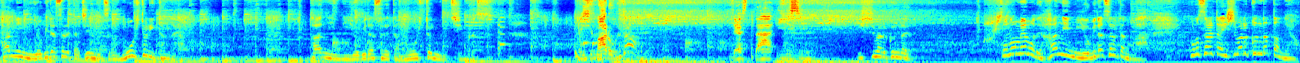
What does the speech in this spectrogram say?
犯人に呼び出された人物がもう一人いたんだよ。犯人に呼び出されたもう一人の人物。石丸。easy 石丸君だよ。このメモで犯人に呼び出されたのは殺された石丸君だったんだよ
